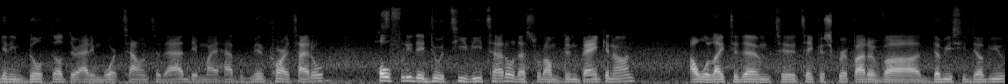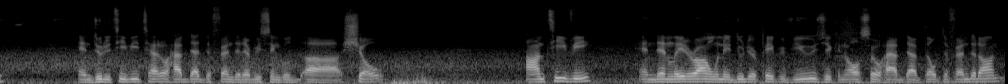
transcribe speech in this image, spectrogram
getting built up. They're adding more talent to that. They might have a mid card title. Hopefully, they do a TV title. That's what I've been banking on. I would like to them to take a script out of uh, WCW and do the TV title. Have that defended every single uh, show on TV, and then later on when they do their pay per views, you can also have that belt defended on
